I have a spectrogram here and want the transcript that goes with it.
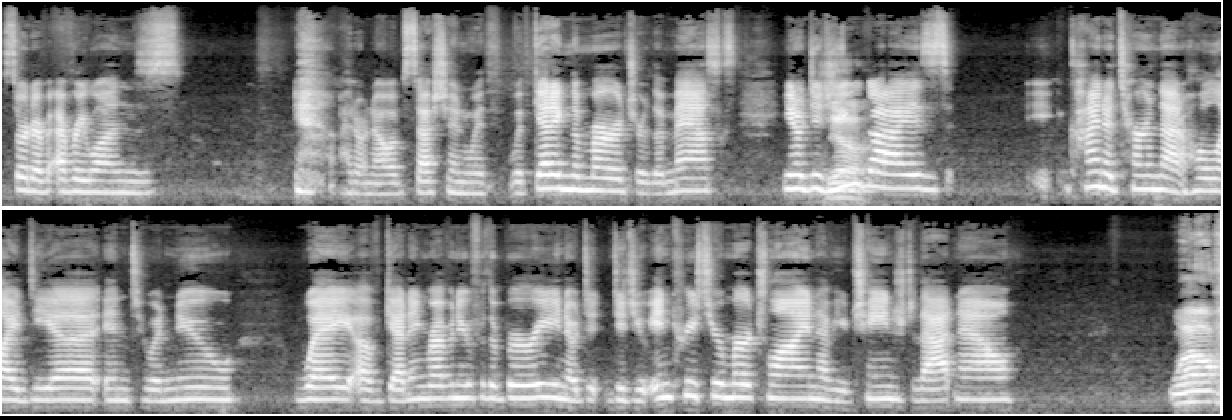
sort of everyone's, I don't know, obsession with with getting the merch or the masks. You know, did Yeah. you guys kind of turn that whole idea into a new way of getting revenue for the brewery? You know, did, did you increase your merch line? Have you changed that now? Well,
